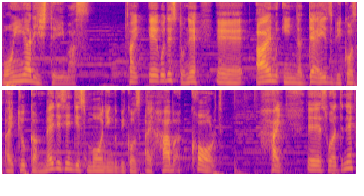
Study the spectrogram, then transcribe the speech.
ぼんやりしています。はい。英語ですとね、えー、I'm in a daze because I took a medicine this morning because I have a cold はい、えー、そうやってね、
